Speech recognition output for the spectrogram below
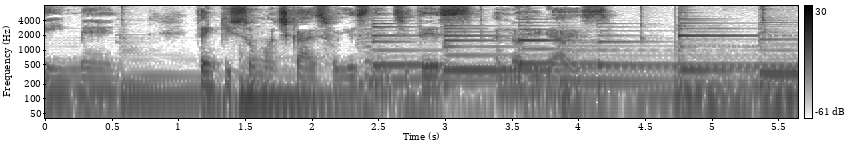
Amen. Thank you so much, guys, for listening to this. I love you guys.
